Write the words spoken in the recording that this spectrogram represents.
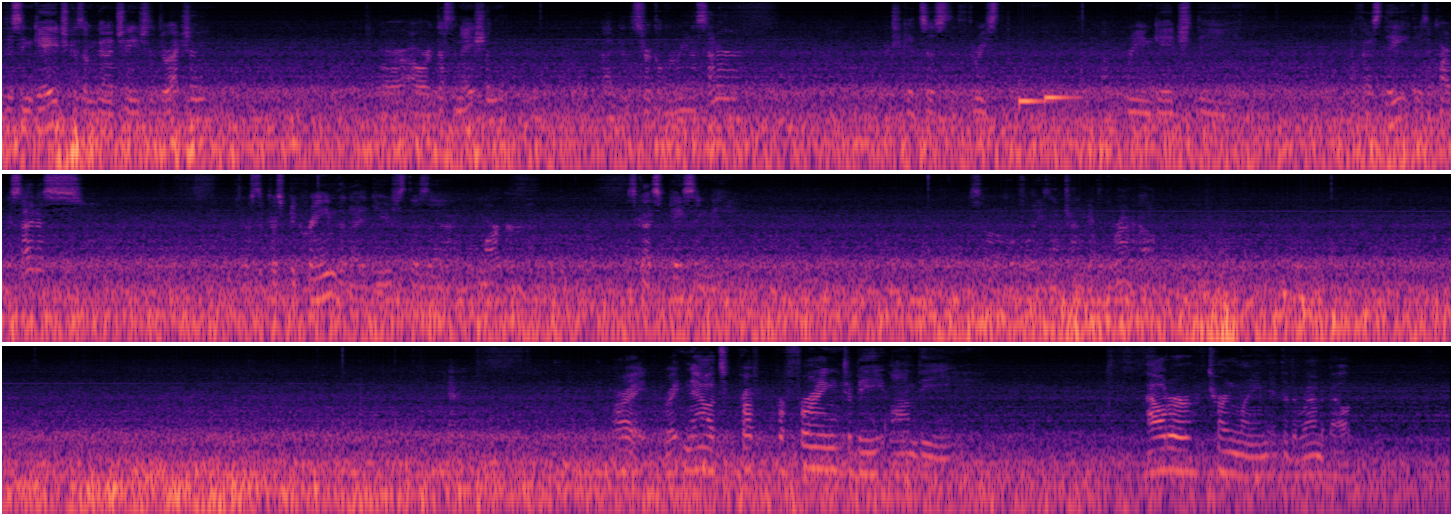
Alright, I've because I'm going to change the direction or our destination, back to the Circle Marina Center, which gets us the three, uh, re-engage the FSD. There's a car beside us. There's the Krispy Kreme that I used as a marker. This guy's pacing me. So hopefully he's not trying to get to the roundabout. Right, now it's preferring to be on the outer turn lane into the roundabout.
